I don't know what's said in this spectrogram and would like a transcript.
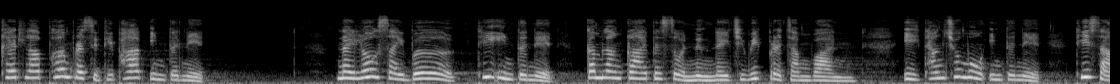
เคล็ดลับเพิ่มประสิทธิภาพอินเทอร์เน็ต ในโลกไซเบอร์ที่อินเทอร์เน็ตกำลังกลายเป็นส่วนหนึ่งในชีวิตประจำวัน อีกทั้งชั่วโมงอินเทอร์เน็ตที่สา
